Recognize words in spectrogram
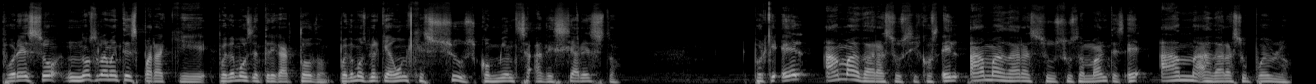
por eso no solamente es para que podemos entregar todo, podemos ver que aún Jesús comienza a desear esto. Porque Él ama dar a sus hijos, Él ama dar a sus, sus amantes, Él ama dar a su pueblo.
